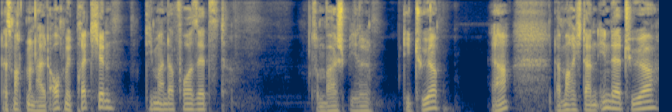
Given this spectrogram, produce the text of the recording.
Das macht man halt auch mit Brettchen, die man davor setzt zum Beispiel die Tür, ja, da mache ich dann in der Tür,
